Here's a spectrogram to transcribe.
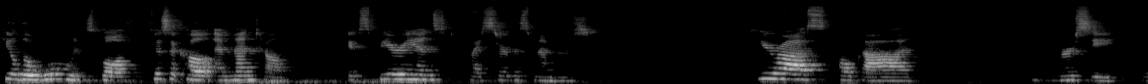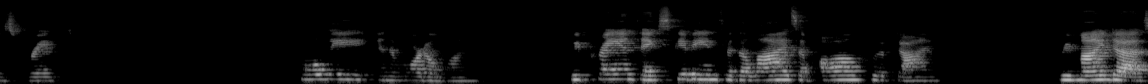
Heal the wounds, both physical and mental, experienced by service members. Hear us, O God. Your mercy is great. Holy and immortal one, we pray in thanksgiving for the lives of all who have died. Remind us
